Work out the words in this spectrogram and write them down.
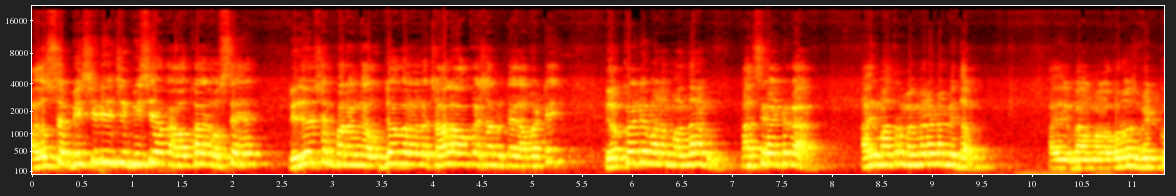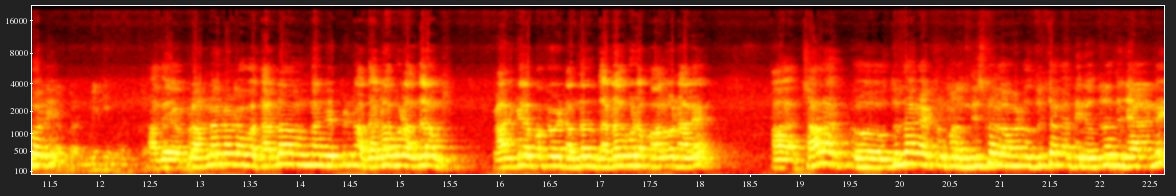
అది వస్తే బీసీడీ నుంచి బీసీ ఒక అవకాశం వస్తే రిజర్వేషన్ పరంగా ఉద్యోగాలలో చాలా అవకాశాలు ఉంటాయి కాబట్టి ఇది ఒక్కటి మనం అందరం కలిసికట్టుగా అది మాత్రం మెమరాండం ఇద్దాం. అది మనం మనం ఒక రోజు పెట్టుకొని అది ఇప్పుడు అన్నట్టు ఒక ధర్నా ఉందని చెప్పిండు ఆ ధర్నా కూడా అందరం రాజకీయాల పక్క పెట్టి అందరం ధర్నా కూడా పాల్గొనాలి. ఆ, చాలా ఉధృతంగా ఇప్పుడు మనం తీసుకున్నాం కాబట్టి ఉధృతంగా దీన్ని ఉధృతం చేయాలని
